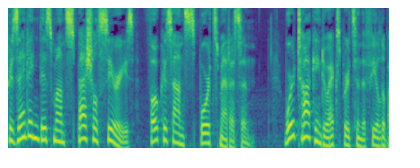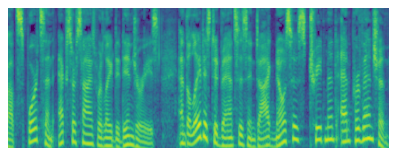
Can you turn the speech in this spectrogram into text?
Presenting this month's special series, Focus on Sports Medicine. We're talking to experts in the field about sports and exercise related injuries and the latest advances in diagnosis, treatment, and prevention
